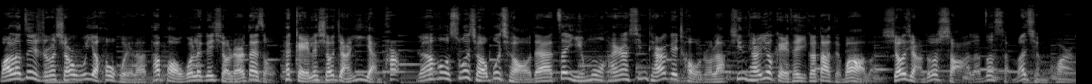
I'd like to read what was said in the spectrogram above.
完了，这时候小五也后悔了，他跑过来给小莲带走，还给了小蒋一眼炮。然后说巧不巧的，这一幕。还让新田给瞅着了，新田又给他一个大嘴巴子，小蒋都傻了，这什么情况啊？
